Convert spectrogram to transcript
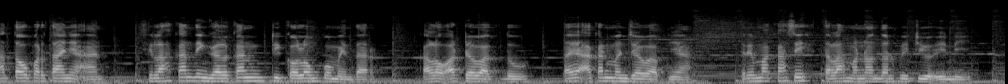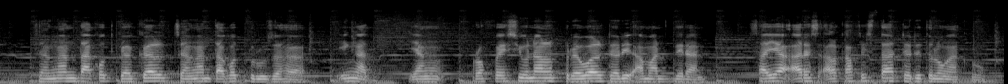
atau pertanyaan, silahkan tinggalkan di kolom komentar. Kalau ada waktu, saya akan menjawabnya. Terima kasih telah menonton video ini. Jangan takut gagal, jangan takut berusaha. Ingat, yang profesional berawal dari amatiran. Saya Aris Alkavista dari Tulungagung.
